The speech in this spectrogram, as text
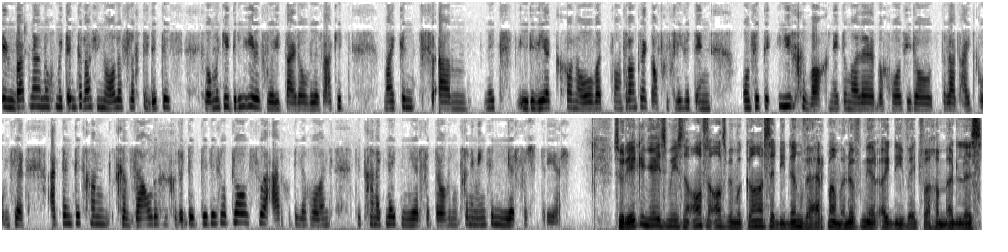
En wat nou nog met internasionale vlugte? Dit is, dan moet jy 3 ure voor die tyd daar wees. Ek het my kind um net hierdie week gaan haal wat van Frankryk af gevlieg het en ons het 'n uur gewag net om hulle bagasie daar te laat uitkom. So ek dink dit gaan geweldige goed. Dit dit is al plaas so erg op die lughawens. Dit gaan dit net meer vertraag en dit gaan die mense meer frustreer. So reken jy as mense nou alsa als bymekaar sit, die ding werk maar min of meer uit die wet van gemiddeles.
